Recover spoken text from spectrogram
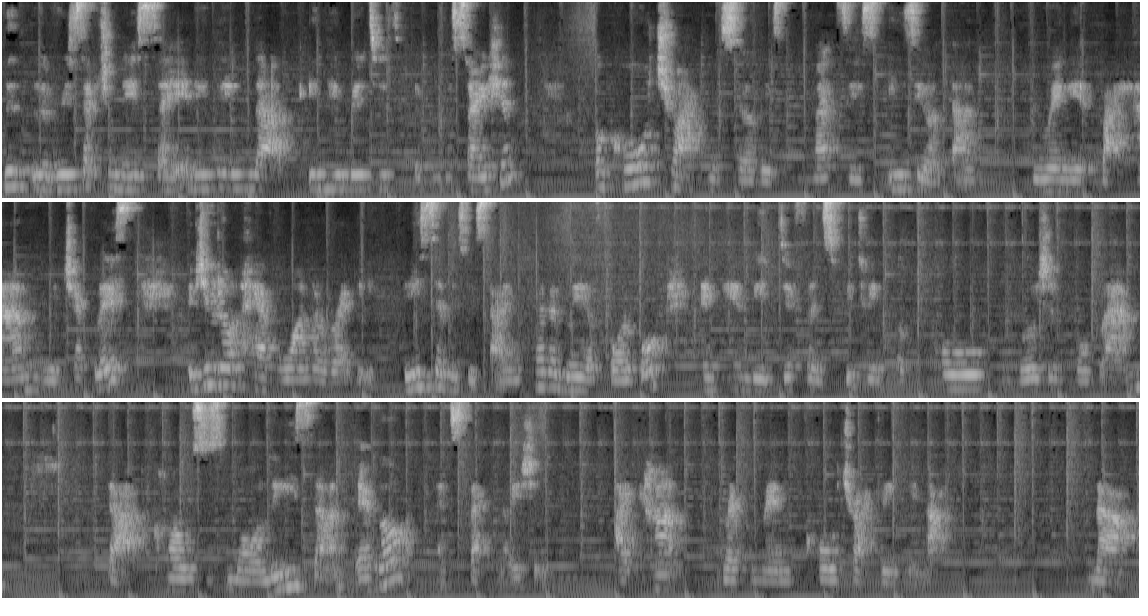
Did the receptionist say anything that inhibited the conversation? A call tracking service makes this easier than doing it by hand with checklist. If you don't have one already, these services are incredibly affordable and can be the difference between a call conversion program that closes more leads than ever and stagnation. I can't recommend call tracking enough. Now,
